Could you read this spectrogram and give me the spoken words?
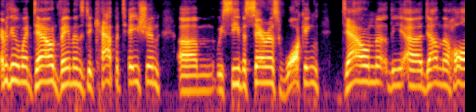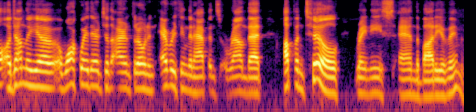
everything that went down, Vaemond's decapitation. Um, we see Viserys walking down the uh, down the hall, uh, down the uh, walkway there to the Iron Throne, and everything that happens around that up until Rhaenys and the body of Vaemond.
